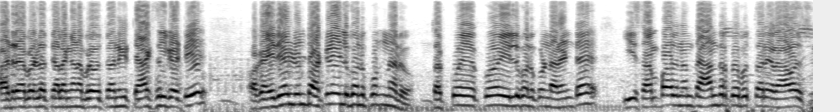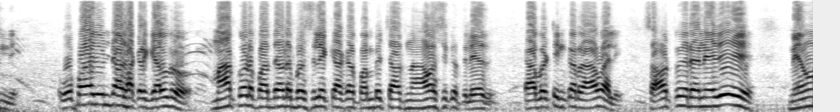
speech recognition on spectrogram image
హైదరాబాద్లో తెలంగాణ ప్రభుత్వానికి ట్యాక్సులు కట్టి ఒక ఐదేళ్ళు ఉంటే అక్కడే ఇల్లు కొనుక్కుంటున్నారు. తక్కువ ఎక్కువ ఇల్లు కొనుక్కున్నారు అంటే ఈ సంపాదన అంతా ఆంధ్ర ప్రభుత్వానికి రావాల్సింది. ఉపాధి ఉంటే వాళ్ళు అక్కడికి వెళ్ళరు మాకు కూడా పద్దాడ బస్సులు ఎక్కి అక్కడ పంపించాల్సిన ఆవశ్యకత లేదు. కాబట్టి ఇంకా రావాలి. సాఫ్ట్వేర్ అనేది మేము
